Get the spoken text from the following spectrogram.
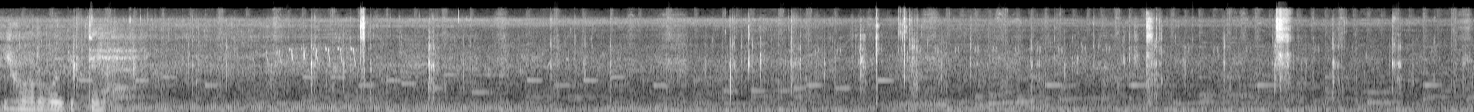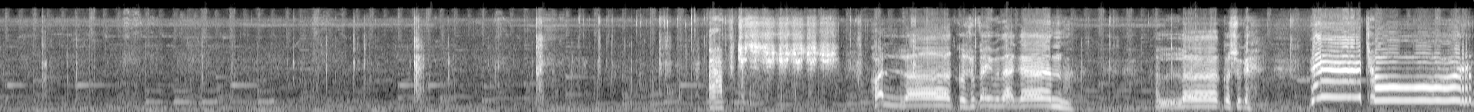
Euro 150. Hala, kusugay madagan. Hala, kusugay. Nature!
